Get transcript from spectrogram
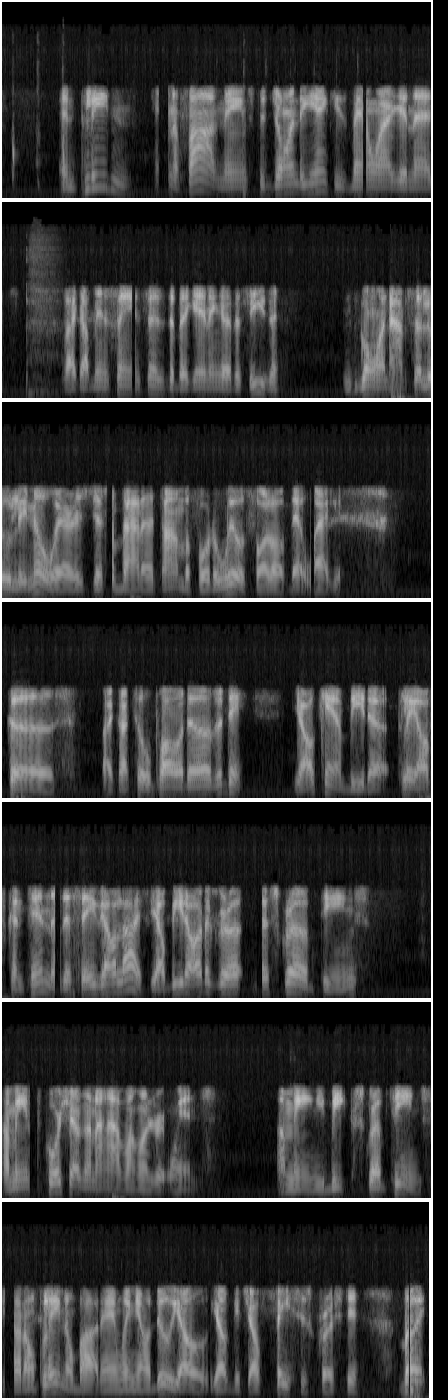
and pleading in the five names to join the Yankees bandwagon. That's like I've been saying since the beginning of the season, going absolutely nowhere. It's just about a time before the wheels fall off that wagon. Because, like I told Paul the other day, y'all can't beat a playoff contender to save y'all life. Y'all beat all the, gr- the scrub teams I mean, of course y'all gonna have a hundred wins. I mean, you beat scrub teams. Y'all don't play nobody, and when y'all do, y'all y'all get y'all faces crushed in. But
